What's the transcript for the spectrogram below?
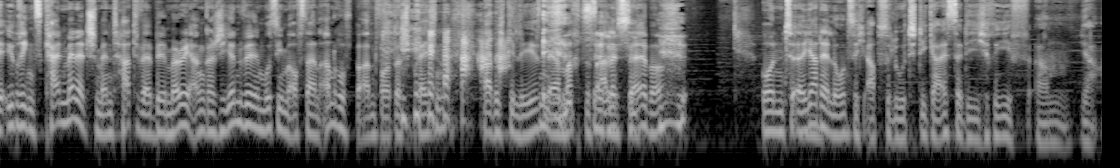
der übrigens kein Management hat. Wer Bill Murray engagieren will, muss ihm auf seinen Anrufbeantworter sprechen, habe ich gelesen. Er macht das Sehr alles richtig. selber. Und äh, ja, der lohnt sich absolut. Die Geister, die ich rief, ähm, ja.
